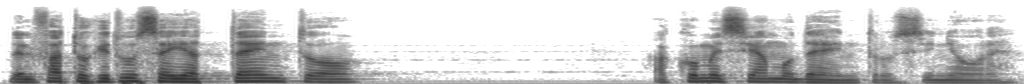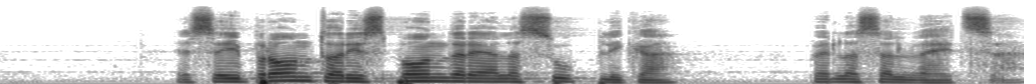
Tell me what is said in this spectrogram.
del fatto che tu sei attento a come siamo dentro, Signore, e sei pronto a rispondere alla supplica per la salvezza.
